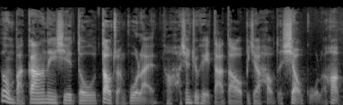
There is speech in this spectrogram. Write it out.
那我们把刚刚那些都倒转过来，好，好像就可以达到比较好的效果了哈。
